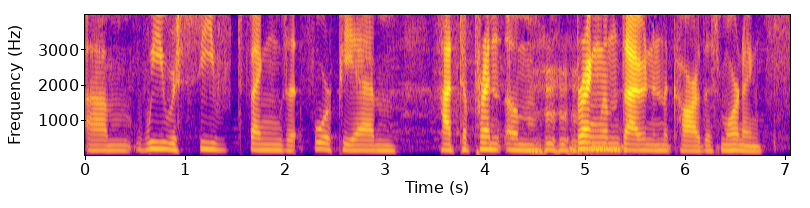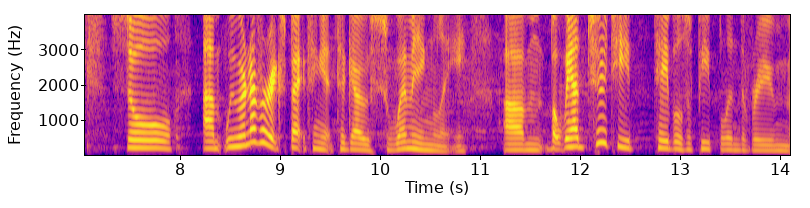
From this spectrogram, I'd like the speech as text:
Um, we received things at 4 p.m., had to print them, bring them down in the car this morning. So um, we were never expecting it to go swimmingly. Um, but we had two t- tables of people in the room,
